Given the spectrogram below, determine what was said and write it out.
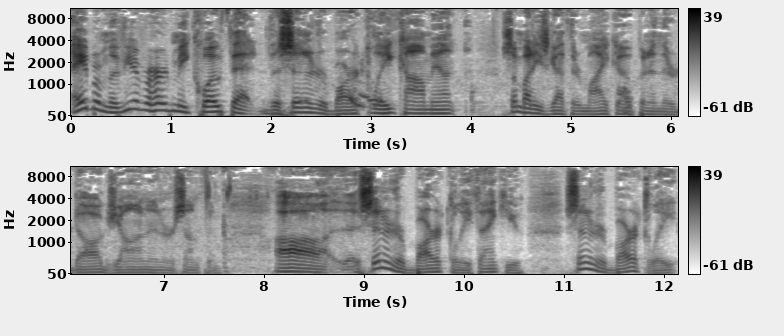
Abram, have you ever heard me quote that the Senator Barkley comment? Somebody's got their mic open and their dog's yawning or something. Uh, Senator Barkley, thank you. Senator Barkley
